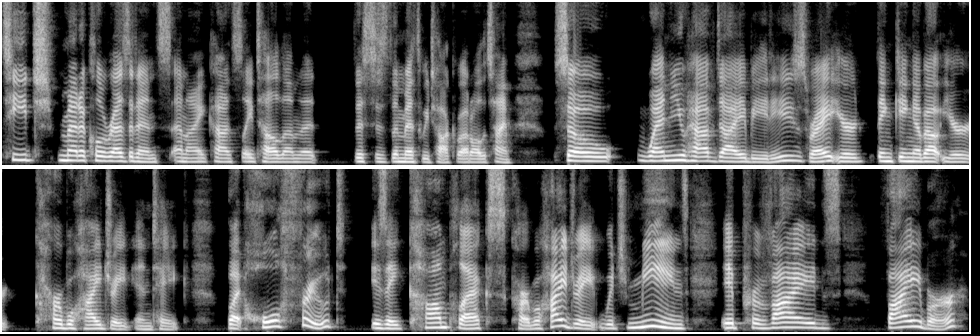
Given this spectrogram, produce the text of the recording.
teach medical residents and I constantly tell them that this is the myth we talk about all the time. So, when you have diabetes, right, you're thinking about your carbohydrate intake, but whole fruit is a complex carbohydrate, which means it provides fiber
